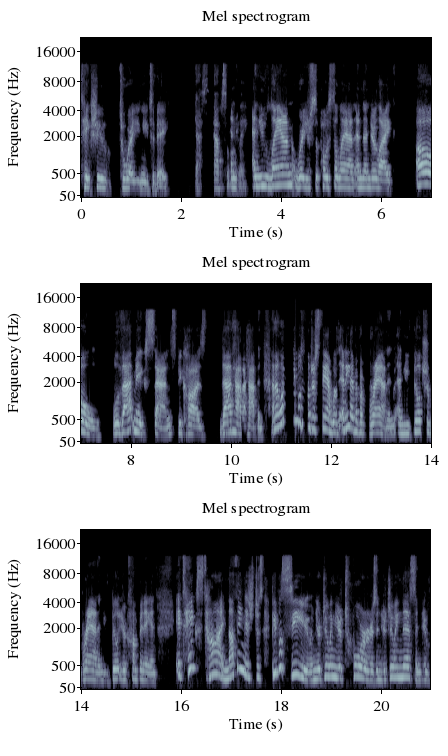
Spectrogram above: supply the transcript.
takes you to where you need to be. Yes, absolutely. And, and you land where you're supposed to land, and then you're like, oh, well, that makes sense because that had to happen. And I want people to understand with any type of a brand and, and you've built your brand and you've built your company and it takes time. Nothing is just people see you and you're doing your tours and you're doing this and you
